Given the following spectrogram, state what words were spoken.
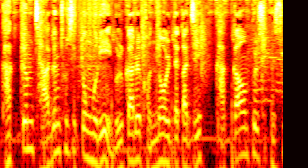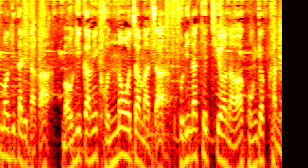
가끔 작은 초식 동물이 물가를 건너올 때까지 가까운 풀숲에 숨어 기다리다가 먹잇감이 건너오자마자 불이 나게 튀어나와 공격하는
